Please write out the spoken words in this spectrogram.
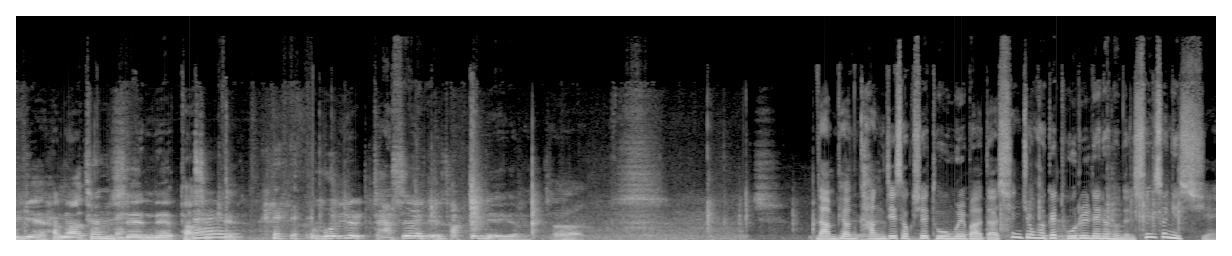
이게 하나 좋네. 둘셋넷 다섯 개. 머리를 잘 써야 돼 작전이에요 이거는. 자. 남편 강지석 씨의 도움을 받아 신중하게 돌을 내려놓는 신승희 씨.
